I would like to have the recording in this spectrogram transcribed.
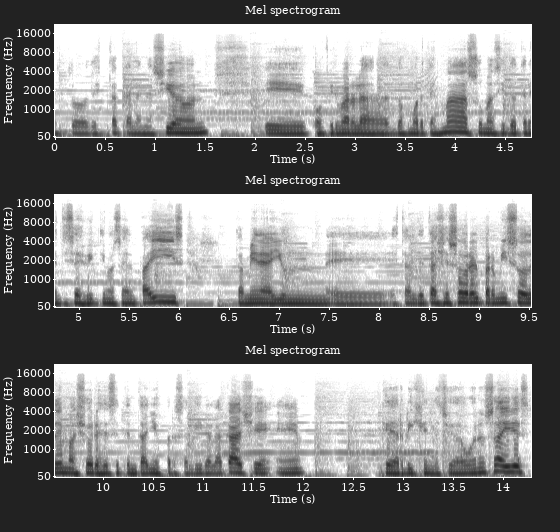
esto destaca La Nación. Eh, confirmaron las dos muertes más, suman 136 víctimas en el país. También hay un eh, está el detalle sobre el permiso de mayores de 70 años para salir a la calle, eh, que rige en la ciudad de Buenos Aires.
